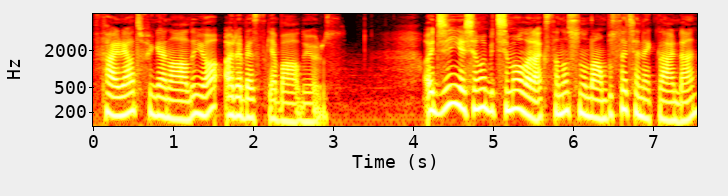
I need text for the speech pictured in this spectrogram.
feryat figan ağlıyor, arabeske bağlıyoruz. Acıyı yaşama biçimi olarak sana sunulan bu seçeneklerden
